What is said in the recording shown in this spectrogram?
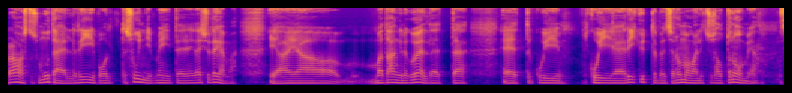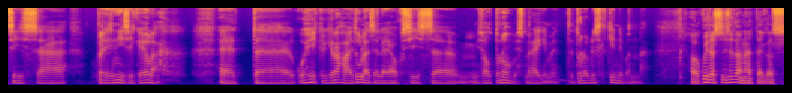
rahastusmudel riigi poolt sunnib meid neid asju tegema. ja, ja ma tahangi nagu öelda, et, et kui, kui riik ütleb, et see on omavalitsuse autonoomia, siis päris nii see ikka ei ole. et kui ikkagi raha ei tule selle jaoks, siis mis autonoomiast me räägime, et tuleb lihtsalt kinni panna. aga kuidas te seda näete, kas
